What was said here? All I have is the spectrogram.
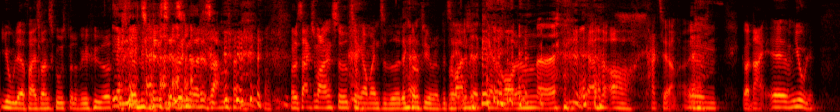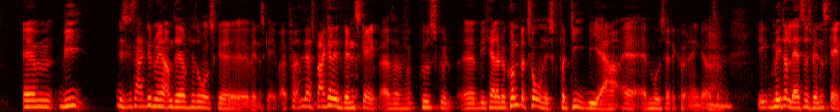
Julie er faktisk var en skuespiller, vi hyrede. Ja, til. til at sige noget af det samme. Hun har sagt så mange søde ting om mig indtil videre. Det kan du fordi hun er Hvor var det, betalt. kaldt rollen? øh? ja, åh, karakteren. Øhm, godt, nej. Øhm, Julie. Øhm, vi, vi skal snakke lidt mere om det her platoniske venskab. Lad os bare kalde det et venskab, altså for guds skyld. Øh, vi kalder det kun platonisk, fordi vi er af, af modsatte køn, ikke? Altså, mm. Midt og Lasses venskab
